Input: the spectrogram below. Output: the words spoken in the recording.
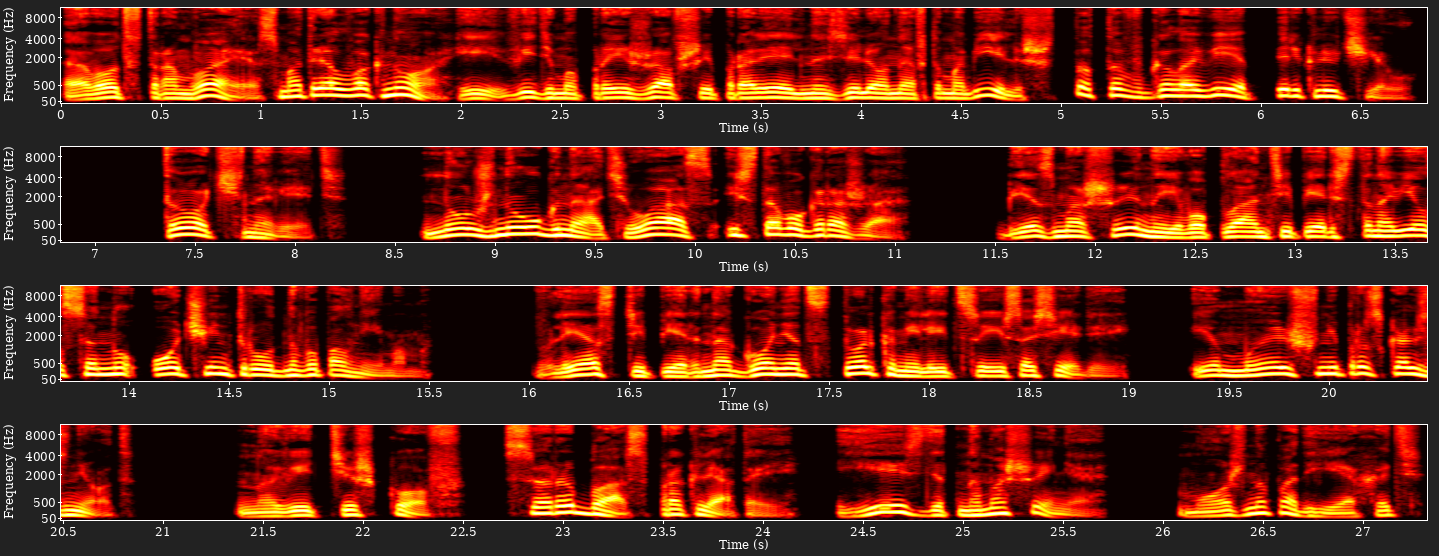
А вот в трамвае смотрел в окно и, видимо, проезжавший параллельно зеленый автомобиль что-то в голове переключил. Точно ведь. Нужно угнать УАЗ из того гаража. Без машины его план теперь становился ну очень трудновыполнимым. В лес теперь нагонят столько милиции и соседей, и мышь не проскользнет. Но ведь Тишков, сарыбас проклятый, ездит на машине, можно подъехать,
